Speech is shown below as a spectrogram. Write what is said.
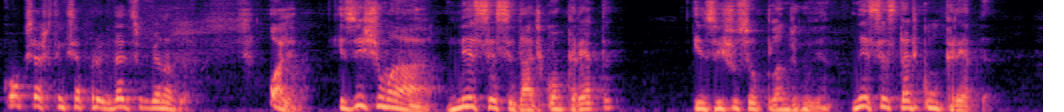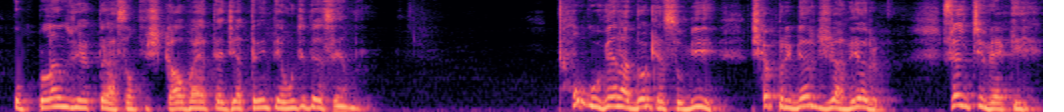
qual que você acha que tem que ser a prioridade desse governador? Olha, existe uma necessidade concreta, existe o seu plano de governo. Necessidade concreta. O plano de recuperação fiscal vai até dia 31 de dezembro o governador que assumir, dia 1 de janeiro, se ele tiver que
